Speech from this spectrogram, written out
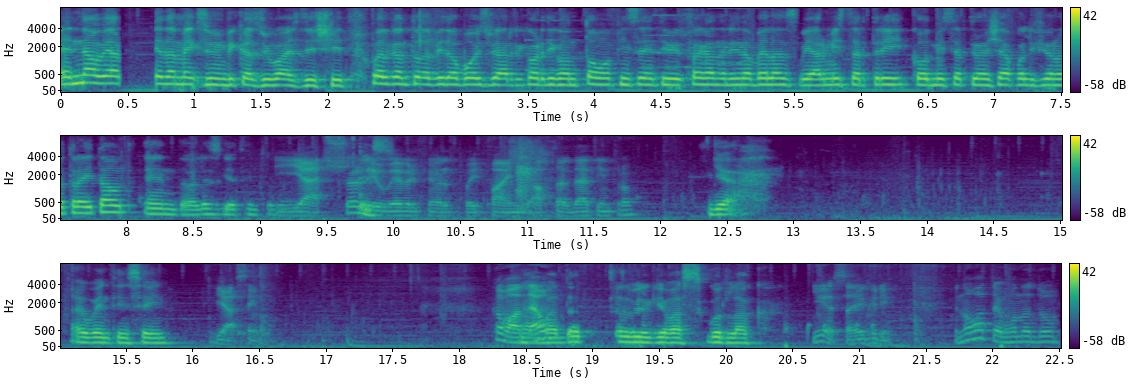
And now we are at the maximum because we watched this shit. Welcome to the video boys, we are recording on Tome of Insanity with 500 in a balance. We are Mr. Tree, code Mr. Tree on shuffle if you wanna try it out. And uh, let's get into it. Yeah, surely Yes. everything will be fine after that intro. Yeah. I went insane. Yeah, same. Come on Yeah, now. but that, that will give us good luck. Yes, I agree. You know what I wanna do?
